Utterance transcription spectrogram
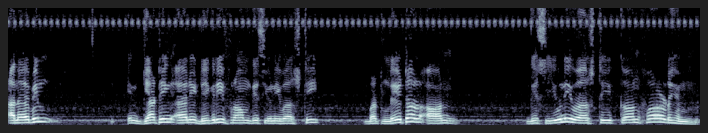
unable in getting any degree from this university, but later on, this university conferred him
